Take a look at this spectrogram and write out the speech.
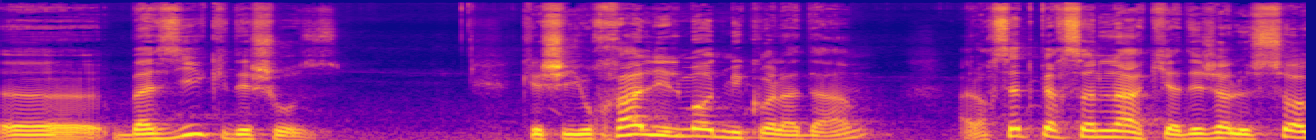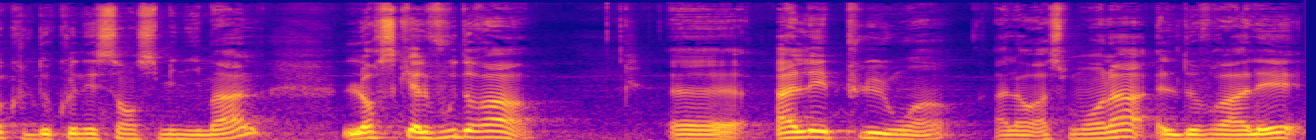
euh, basique des choses. Mikol Adam, alors cette personne-là qui a déjà le socle de connaissance minimale, lorsqu'elle voudra euh, aller plus loin, alors à ce moment-là, elle devra aller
